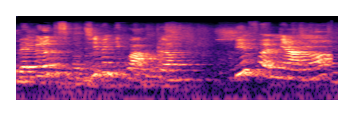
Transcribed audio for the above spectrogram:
benvenuti su TG24. Vi informiamo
